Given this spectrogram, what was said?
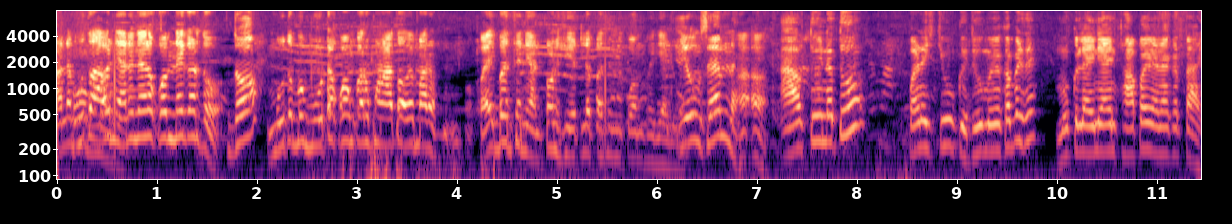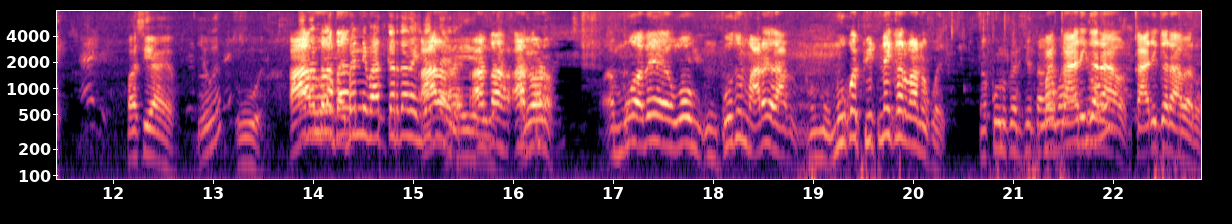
અને હું તો હવે નાનો નાનો કામ નહીં કરતો. તો? હું તો બહુ મોટા કામ કરું પણ આ તો હવે મારો ભાઈબંધ છે નાનપણ છે એટલે પછી હું કામ કરી આવ્યું એવું છે એમ ને? હા, હા. આવતું નતું પણ એ શું કીધું મને ખબર છે? મોકલાઈને આઈને થાપાય એના કરતા પછી આવ્યો એવું એમ? આ પેલા ભાઈબંધની વાત કરતા હતા. હું હવે છું ને મારે હું કોઈ ફિટ નહીં કરવાનો કોઈ. કોણ કરશે કારીગર આવે કારીગર આવેલો.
